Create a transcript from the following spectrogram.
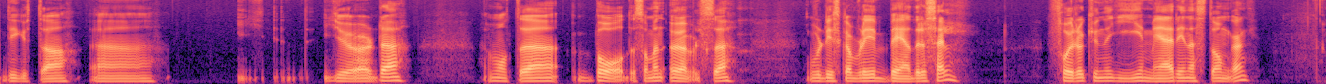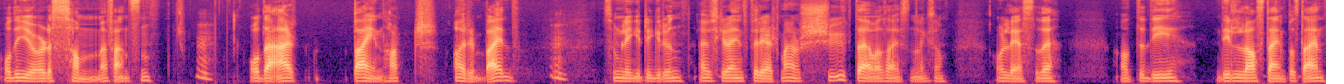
De gutta eh, gjør det på en måte både som en øvelse hvor de skal bli bedre selv, for å kunne gi mer i neste omgang. Og de gjør det samme med fansen. Mm. Og det er beinhardt arbeid Mm. som ligger til grunn. Jeg husker det inspirerte meg sjukt da jeg var 16, liksom, å lese det. At de, de la stein på stein.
